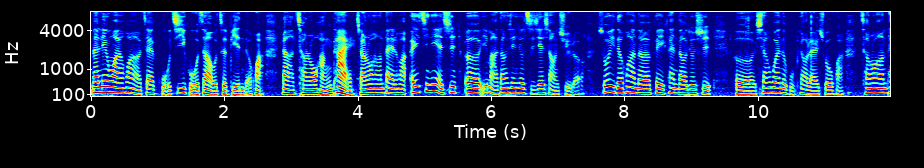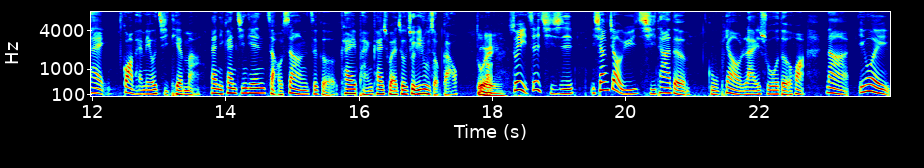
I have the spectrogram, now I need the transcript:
那另外的话，在国机国造这边的话，那长荣航太，长荣航太的话，哎，今天也是呃一马当先就直接上去了。所以的话呢，可以看到就是呃相关的股票来说的话，长荣航太挂牌没有几天嘛，那你看今天早上这个开盘开出来之后就一路走高。对，哦，所以这其实相较于其他的股票来说的话，那因为。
